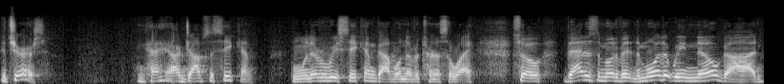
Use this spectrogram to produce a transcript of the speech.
it's yours. Okay? Our job is to seek Him. And whenever we seek Him, God will never turn us away. So, that is the motivation. The more that we know God,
